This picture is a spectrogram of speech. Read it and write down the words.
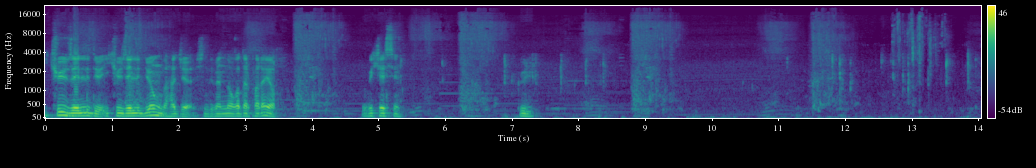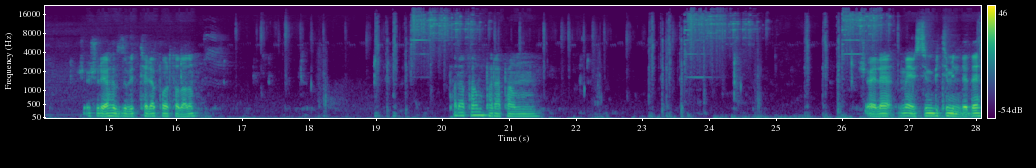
250 diyor. 250 diyorsun da hacı. Şimdi bende o kadar para yok. Bu bir kesin. Gül. Şöyle şuraya hızlı bir teleport alalım. Parapam parapam. Şöyle mevsim bitiminde de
